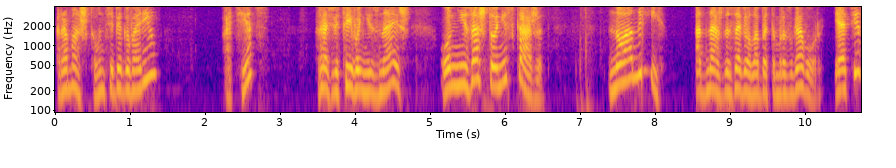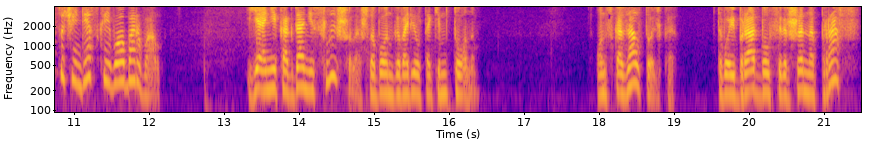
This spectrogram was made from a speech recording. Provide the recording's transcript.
Ромашка, он тебе говорил? Отец? Разве ты его не знаешь? Он ни за что не скажет. Но Анри однажды завел об этом разговор, и отец очень резко его оборвал. Я никогда не слышала, чтобы он говорил таким тоном. Он сказал только, «Твой брат был совершенно прав»,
